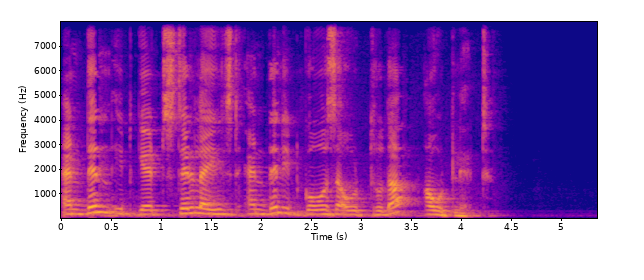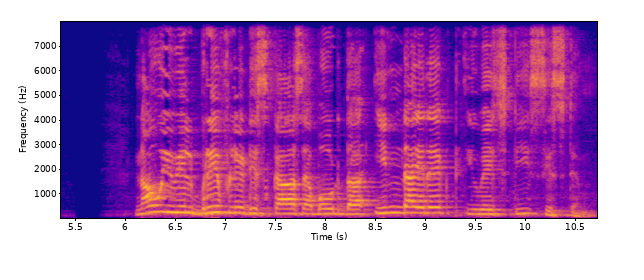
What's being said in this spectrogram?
and then it gets sterilized and then it goes out through the outlet. Now we will briefly discuss about the indirect UHT system.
